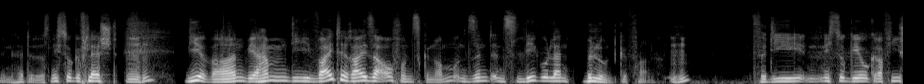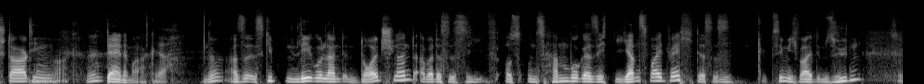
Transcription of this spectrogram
den hätte das nicht so geflasht. Wir waren, wir haben die weite Reise auf uns genommen und sind ins Legoland Billund gefahren. Mhm. Für die nicht so geografiestarken Dänemark, ne? Dänemark. Ja. Ne? Also es gibt ein Legoland in Deutschland, aber das ist aus uns Hamburger Sicht ganz weit weg. Das ist ziemlich weit im Süden. So.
